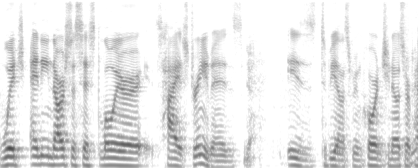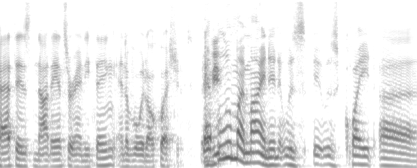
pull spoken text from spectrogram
which any narcissist lawyer's highest dream is. Yeah. Is to be on the Supreme Court, and she knows her path is not answer anything and avoid all questions. That Have you- blew my mind, and it was it was quite uh,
